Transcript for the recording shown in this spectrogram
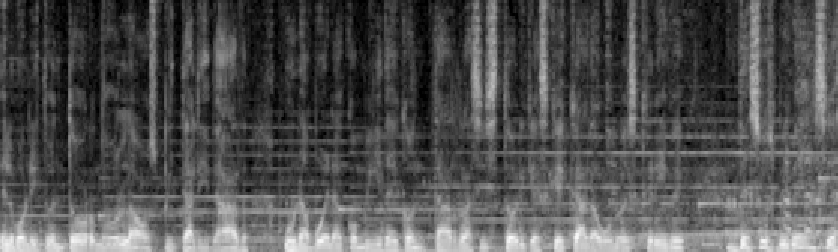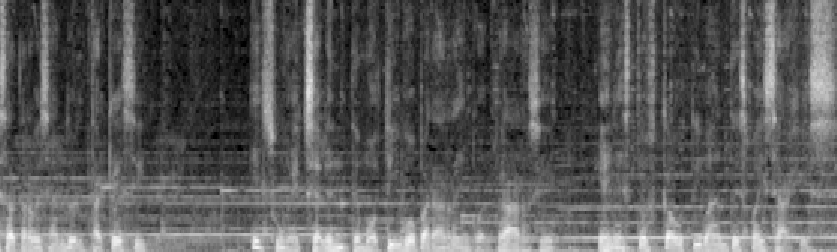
el bonito entorno, la hospitalidad, una buena comida y contar las historias que cada uno escribe de sus vivencias atravesando el Taquesi es un excelente motivo para reencontrarse en estos cautivantes paisajes.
